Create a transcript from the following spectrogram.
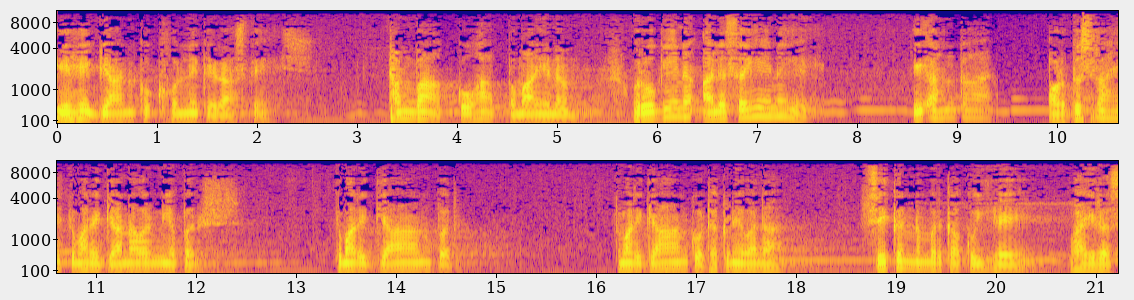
यह ज्ञान को खोलने के रास्ते। थम्बा कोहा पमायनम रोगीन अलसही नहीं है ये अहंकार। और दूसरा है तुम्हारे ज्ञानावरणीय पर। तुम्हारे ज्ञान पर, तुम्हारे ज्ञान को ढकने वाला सेकंड नंबर का कोई है वायरस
